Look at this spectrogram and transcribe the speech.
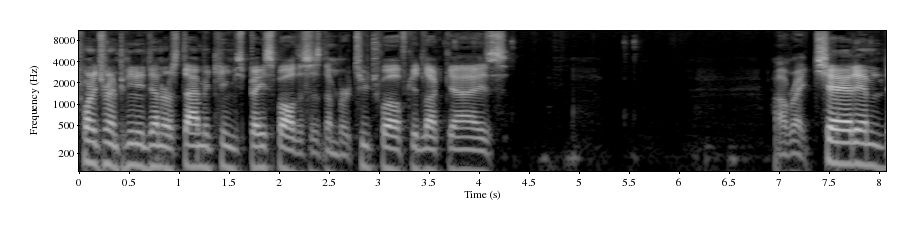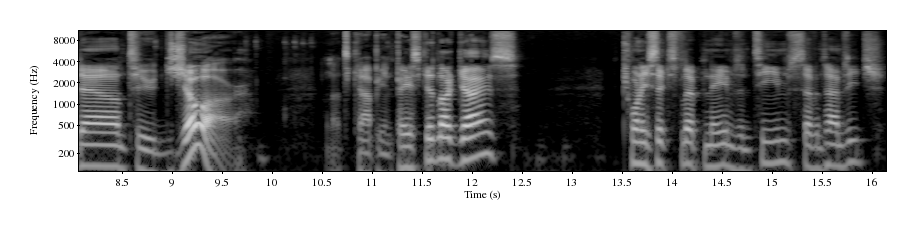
2020 Panini Donruss Diamond Kings Baseball. This is number 212. Good luck, guys. All right, Chad M down to Joe R. Let's copy and paste. Good luck, guys. 26 flip names and teams, seven times each.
